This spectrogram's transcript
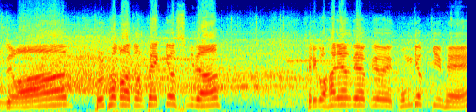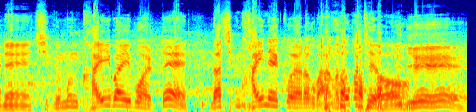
송재원 돌파 과정 뺏겼습니다. 그리고 한양대학교의 공격 기회. 네, 지금은 가위바위보 할 때 나 지금 가위 낼 거야라고 말한 건 똑같아요. 예.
